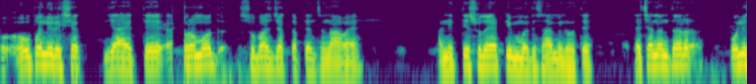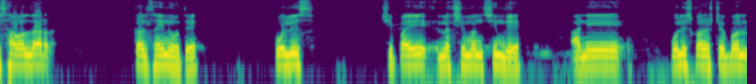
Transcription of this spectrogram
उपनिरीक्षक जे आहेत ते प्रमोद सुभाष जगताप त्यांचं नाव आहे. आणि ते सुद्धा या टीममध्ये सामील होते. त्याच्यानंतर पोलीस हवालदार कलसाईन होते. पोलीस शिपाई लक्ष्मण शिंदे आणि पोलीस कॉन्स्टेबल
